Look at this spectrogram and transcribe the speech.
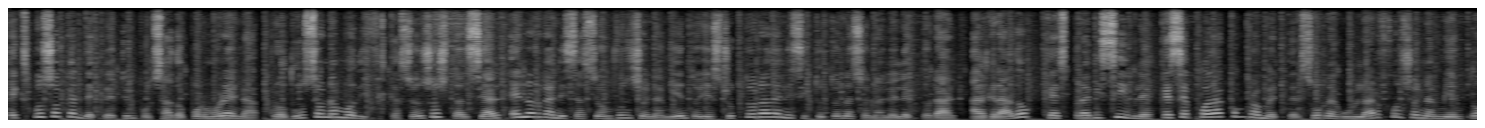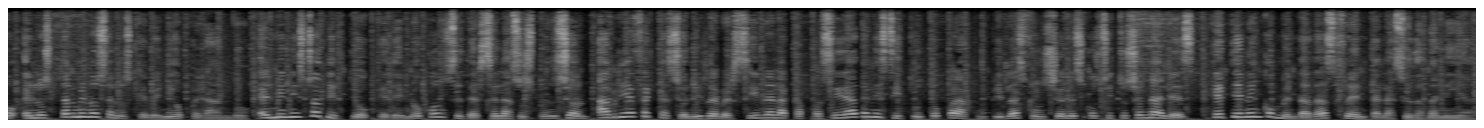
expuso que el decreto impulsado por Morena produce una modificación sustancial en la organización, funcionamiento y estructura del Instituto Nacional Electoral, al grado que es previsible que se pueda comprometer su regular funcionamiento en los términos en los que venía operando. El ministro advirtió que de no concederse la suspensión, habría afectación irreversible a la capacidad del instituto para cumplir las funciones constitucionales que tienen encomendadas frente a la ciudadanía.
